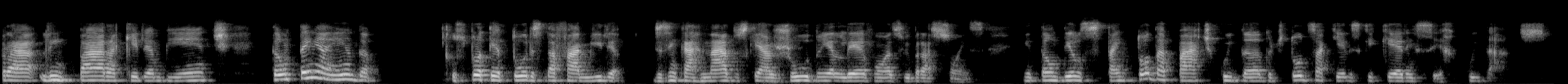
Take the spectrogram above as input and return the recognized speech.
para limpar aquele ambiente. Então, tem ainda os protetores da família desencarnados que ajudam e elevam as vibrações. Então, Deus está em toda parte cuidando de todos aqueles que querem ser cuidados.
